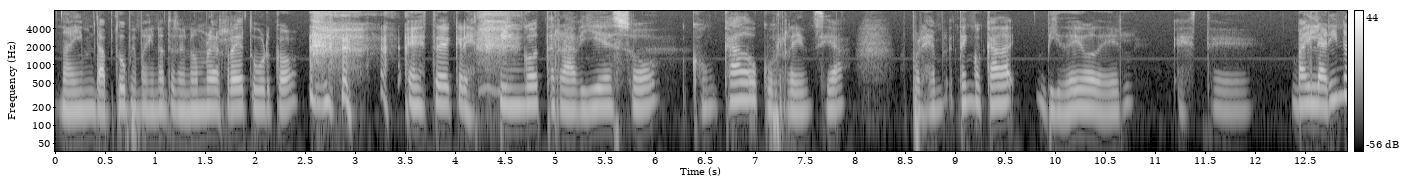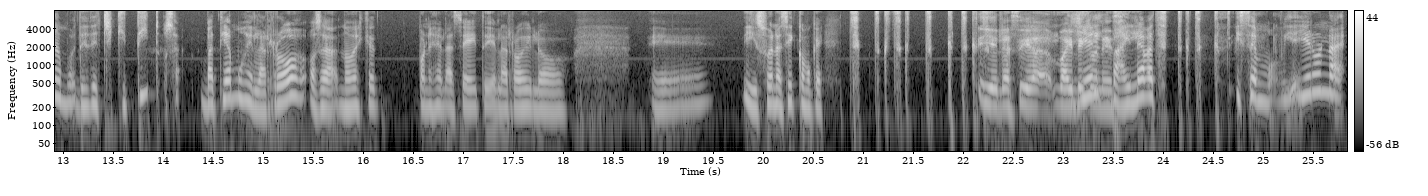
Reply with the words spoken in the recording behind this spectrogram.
Naim Dabdub, imagínate su nombre, re turco. Este crespingo travieso, con cada ocurrencia. Por ejemplo, tengo cada video de él. Este, bailarina desde chiquitito, o sea, batíamos el arroz, o sea, no es que pones el aceite y el arroz y lo... eh, y suena así como que... tsk, tsk, tsk, tsk, Y él hacía baile y con él eso. bailaba tsk, tsk, y se movía. Y era una,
